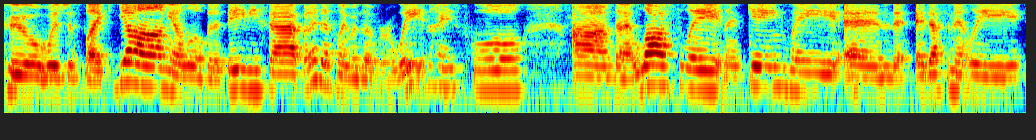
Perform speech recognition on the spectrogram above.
who was just like young and a little bit of baby fat, but I definitely was overweight in high school. Um, I lost weight and I've gained weight, and it definitely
